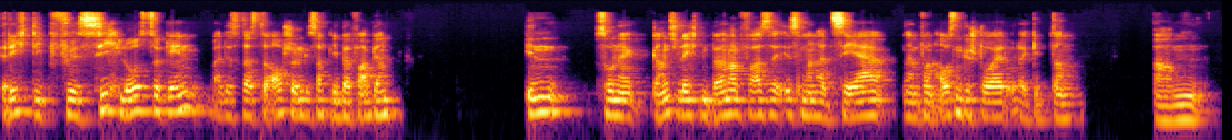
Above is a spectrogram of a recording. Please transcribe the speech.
richtig für sich loszugehen, weil das hast du auch schon gesagt, lieber Fabian. In so einer ganz schlechten Burnout-Phase ist man halt sehr ähm, von außen gesteuert oder gibt dann, ähm,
